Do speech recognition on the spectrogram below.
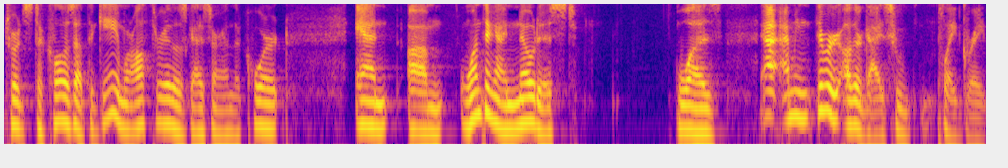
towards to close out the game where all three of those guys are on the court. And um, one thing I noticed was I I mean, there were other guys who played great,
